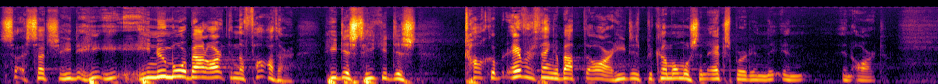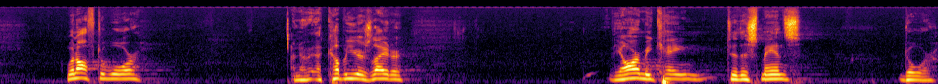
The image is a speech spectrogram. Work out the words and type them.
such he, he, he knew more about art than the father. He just he could just talk about everything about the art. He just become almost an expert in, the, in, in art. Went off to war, and a, a couple years later, the army came to this man's door.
